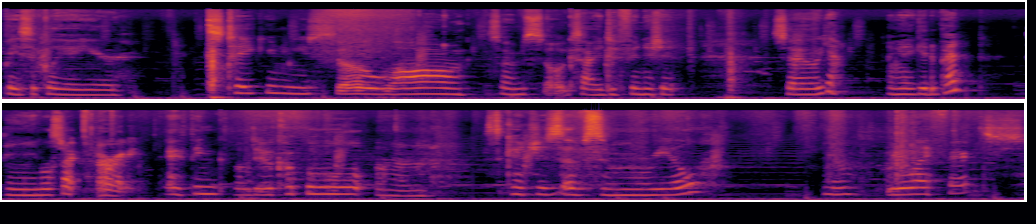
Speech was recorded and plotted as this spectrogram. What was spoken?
basically a year. It's taking me so long, so I'm so excited to finish it. So yeah, I'm gonna get a pen and we'll start. All right, I think I'll do a couple um, sketches of some real, you know, real life ferrets.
